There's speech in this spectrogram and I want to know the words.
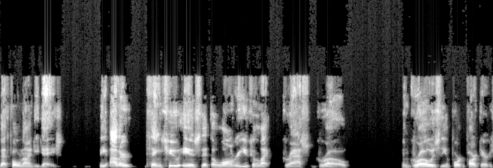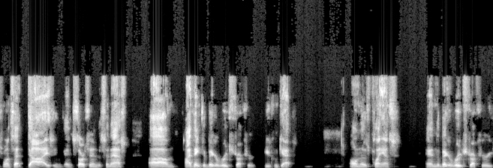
that full 90 days. The other thing too is that the longer you can let grass grow and grow is the important part there because once that dies and, and starts into senesce um, i think the bigger root structure you can get on those plants and the bigger root structure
